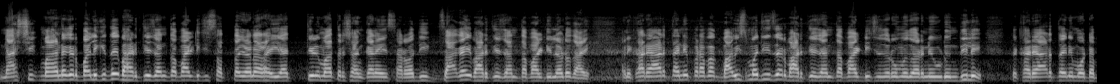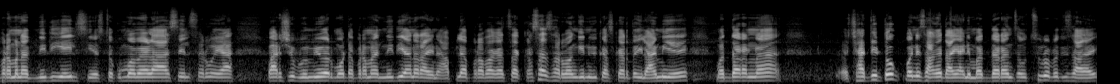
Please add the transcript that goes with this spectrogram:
नाशिक महानगरपालिकेतही भारतीय जनता पार्टीची सत्ता येणार आहे. यात तीळ मात्र शंका नाही. सर्वाधिक जागाही भारतीय जनता पार्टी लढत आहे. आणि खऱ्या अर्थाने प्रभाग बावीसमध्ये जर भारतीय जनता पार्टीचे जर उमेदवार निवडून दिले तर खऱ्या अर्थाने मोठ्या प्रमाणात निधी येईल. सिंहस्थ कुंभमेळा असेल सर्व या पार्श्वभूमीवर मोठ्या प्रमाणात निधी येणार आहे. आणि आपल्या प्रभागाचा कसा सर्वांगीण विकास करता येईल आम्ही हे मतदारांना छाती टोकपणे सांगत आहे. आणि मतदारांचा उत्सुक प्रतिसाद आहे.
